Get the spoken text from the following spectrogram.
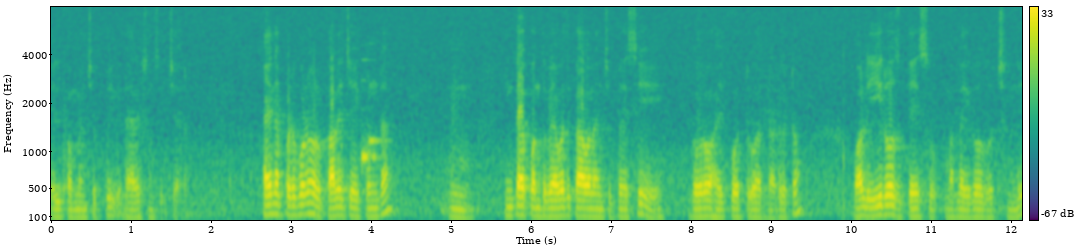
వెళ్ళిపోమని చెప్పి డైరెక్షన్స్ ఇచ్చారు. అయినప్పుడు కూడా వాళ్ళు ఖాళీ చేయకుండా ఇంకా కొంత వ్యవధి కావాలని చెప్పేసి గౌరవ హైకోర్టు వారిని అడగటం. వాళ్ళు ఈరోజు కేసు మళ్ళీ ఈరోజు వచ్చింది.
